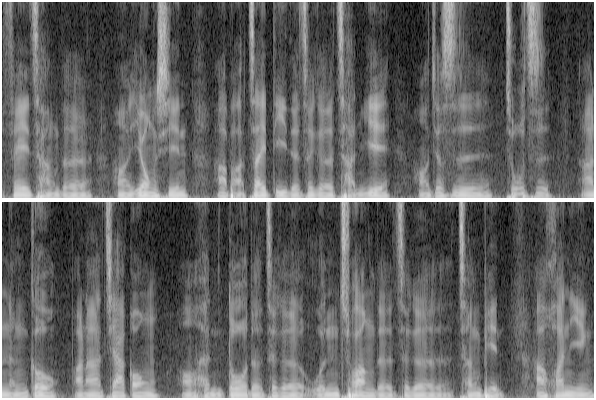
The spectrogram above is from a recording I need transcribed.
非常的啊用心啊，把在地的这个产业。哦，就是竹子啊，能够把它加工哦，很多的这个文创的这个成品啊，欢迎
